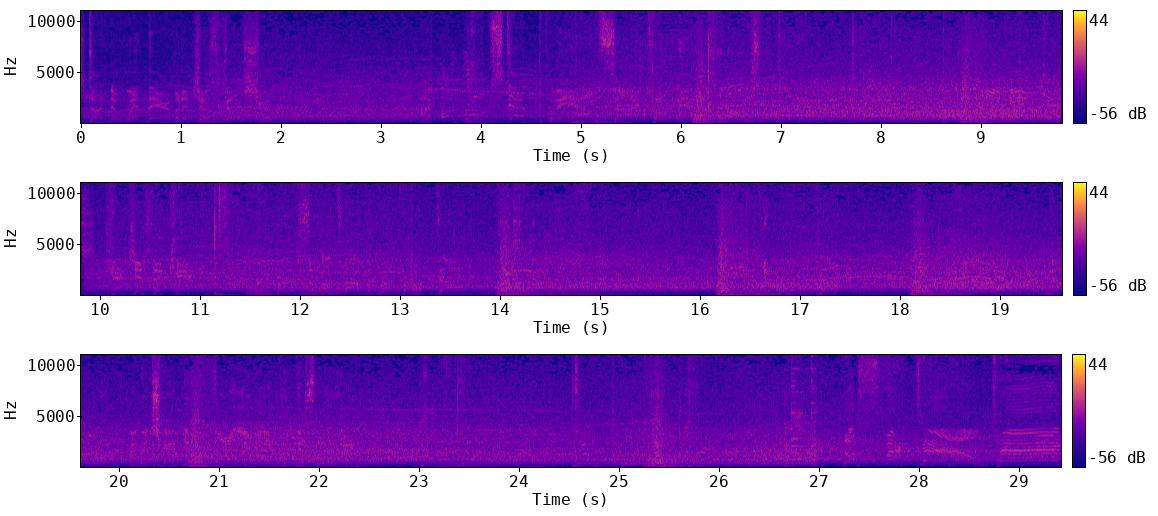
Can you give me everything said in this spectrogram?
was done to win there, but it just fell short. A rope step to the outside with clothesline. Catches the kick. Reversal on top of reversal. Hooked up. Another one, and the champion finally ready to put this one away. The SmackDown Tag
